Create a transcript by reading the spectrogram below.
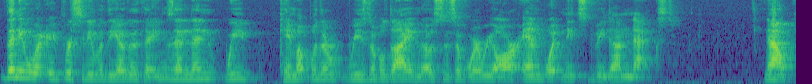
Then he, went, he proceeded with the other things, and then we came up with a reasonable diagnosis of where we are and what needs to be done next. Now,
